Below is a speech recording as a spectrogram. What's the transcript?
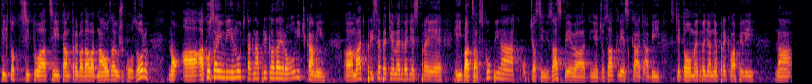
týchto situácií tam treba dávať naozaj už pozor. No a ako sa im vyhnúť, tak napríklad aj rolničkami. Uh, mať pri sebe tie medvede spreje, hýbať sa v skupinách, občas si zaspievať, niečo zatlieskať, aby ste toho medveďa neprekvapili na,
